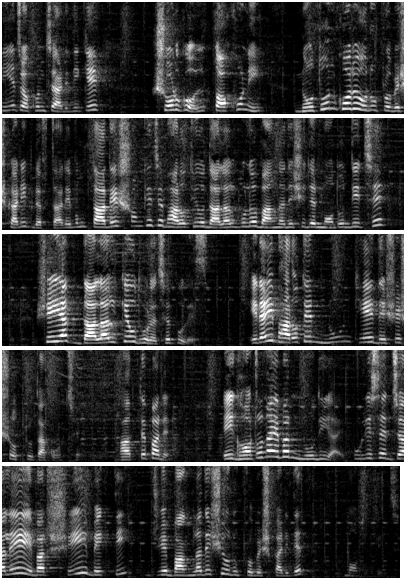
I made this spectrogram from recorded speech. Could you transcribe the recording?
নিয়ে যখন চারিদিকে শোরগোল, তখনই নতুন করে অনুপ্রবেশকারী গ্রেফতার এবং তাদের সঙ্গে যে ভারতীয় দালালগুলো বাংলাদেশিদের মদত দিচ্ছে, সেই এক দালালকেও ধরেছে পুলিশ। এরাই ভারতের নুন খেয়ে দেশের শত্রুতা করছে। ভাবতে পারেন, এই ঘটনা এবার নদিয়ায়। পুলিশের জালে এবার সেই ব্যক্তি যে বাংলাদেশি অনুপ্রবেশকারীদের মদত দিচ্ছে।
